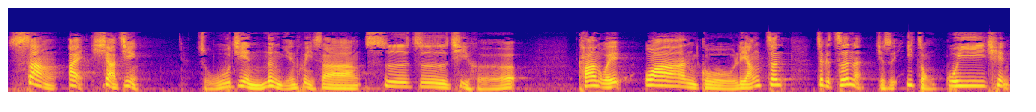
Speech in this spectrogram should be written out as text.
上爱下敬，逐渐楞严会上失之契合，堪为万古良真。这个真呢，就是一种规劝、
